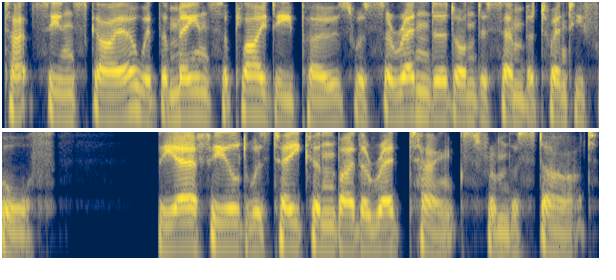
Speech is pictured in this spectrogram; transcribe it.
Tatsinskaya, with the main supply depots, was surrendered on December 24th. The airfield was taken by the Red Tanks from the start.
